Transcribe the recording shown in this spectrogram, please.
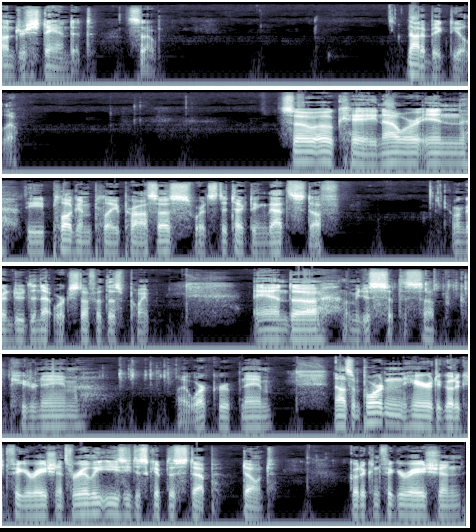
understand it. So, not a big deal though. So, okay, now we're in the plug and play process where it's detecting that stuff. We're going to do the network stuff at this point. And uh, let me just set this up. Computer name my work group name. Now it's important here to go to configuration. It's really easy to skip this step. Don't. Go to configuration.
